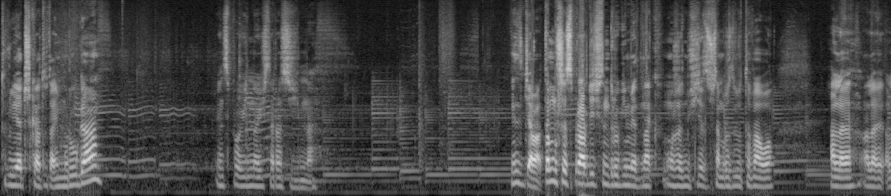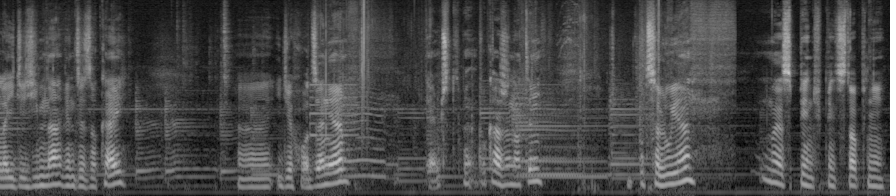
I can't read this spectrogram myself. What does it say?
Trójeczka tutaj mruga. Więc powinno iść teraz zimne. Więc działa. To muszę sprawdzić w tym drugim jednak. Może mi się coś tam rozlutowało. Ale, ale, ale idzie zimne, więc jest ok. Yy, idzie chłodzenie. Nie wiem, czy to pokażę na tym. Poceluję. No jest 5, 5 stopni.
